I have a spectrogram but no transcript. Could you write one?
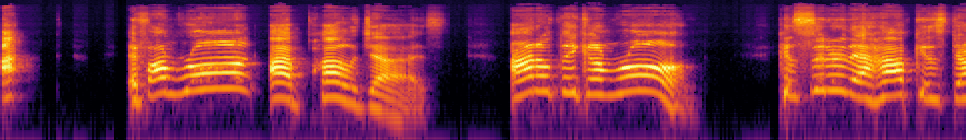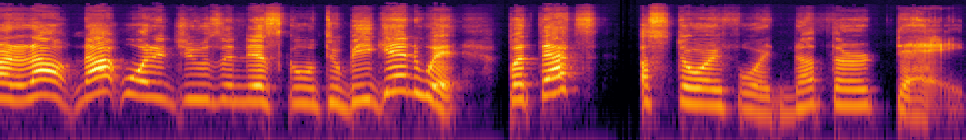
I, if I'm wrong, I apologize. I don't think I'm wrong. Consider that Hopkins started out not wanting Jews in their school to begin with, but that's a story for another day.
